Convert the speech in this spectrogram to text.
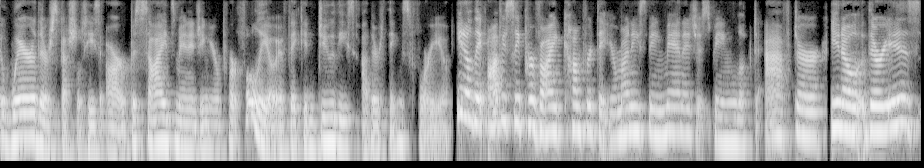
where their specialties are besides managing your portfolio if they can do these other things for you. You know, they obviously provide comfort that your money's being managed, it's being looked after. You know, there is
